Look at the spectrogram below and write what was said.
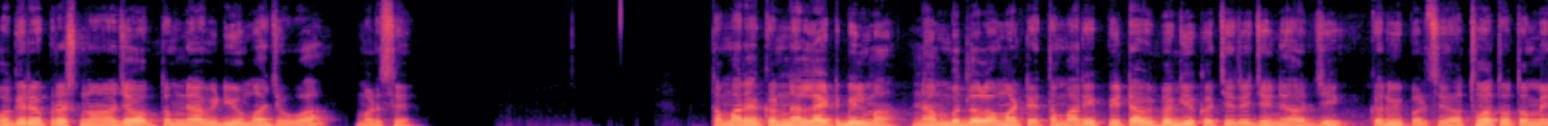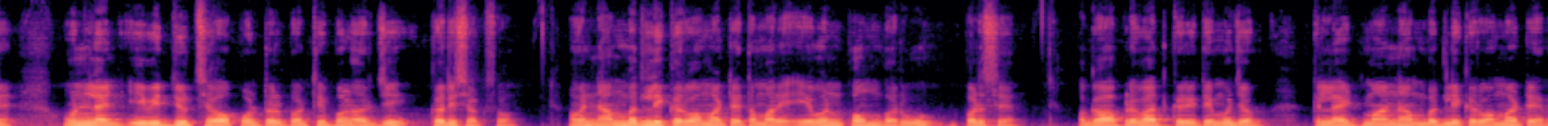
વગેરે પ્રશ્નોના જવાબ તમને આ વિડીયોમાં જોવા મળશે. તમારે ઘરના લાઇટ બિલમાં નામ બદલવા માટે તમારી પેટા વિભાગીય કચેરી જઈને અરજી કરવી પડશે અથવા તો તમે ઓનલાઈન ઈ વિદ્યુત સેવા પોર્ટલ પરથી પણ અરજી કરી શકશો. હવે નામ બદલી કરવા માટે તમારે એ વન ફોર્મ ભરવું પડશે. અગાઉ આપણે વાત કરી તે મુજબ કે લાઇટમાં નામ બદલી કરવા માટે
